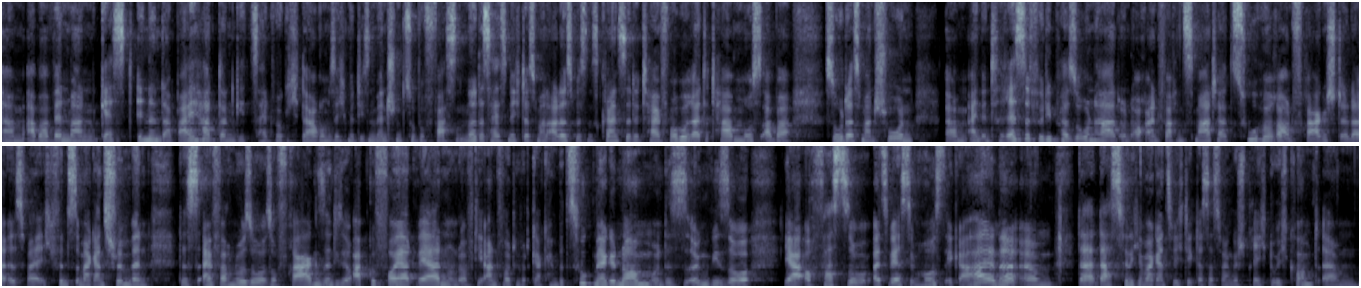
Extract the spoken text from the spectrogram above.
Ähm, aber wenn man GästInnen dabei hat, dann geht es halt wirklich darum, sich mit diesen Menschen zu befassen. Ne? Das heißt nicht, dass man alles bis ins kleinste Detail vorbereitet haben muss, aber so, dass man schon ähm, ein Interesse für die Person hat, und auch einfach ein smarter Zuhörer und Fragesteller ist, weil ich finde es immer ganz schlimm, wenn das einfach nur so, so Fragen sind, die so abgefeuert werden und auf die Antwort wird gar kein Bezug mehr genommen und es ist irgendwie so, ja, auch fast so, als wäre es dem Host egal. Ne? Ähm, da, das finde ich immer ganz wichtig, dass das beim Gespräch durchkommt. Ähm,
